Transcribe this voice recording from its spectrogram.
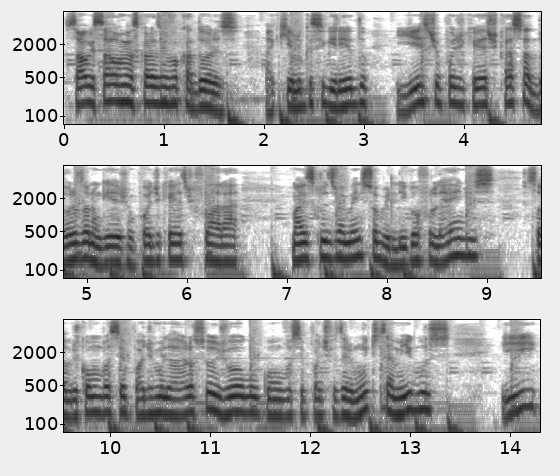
Salve, salve, meus caros invocadores! Aqui é Lucas Figueiredo e este é o podcast Caçadores do Aranguejo, um podcast que falará mais exclusivamente sobre League of Legends, sobre como você pode melhorar o seu jogo, como você pode fazer muitos amigos e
